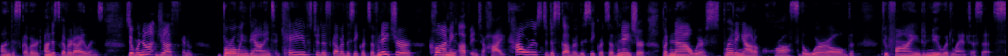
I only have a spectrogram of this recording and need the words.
undiscovered, undiscovered islands. So we're not just kind of burrowing down into caves to discover the secrets of nature, climbing up into high towers to discover the secrets of nature, but now we're spreading out across the world to find new Atlantises,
